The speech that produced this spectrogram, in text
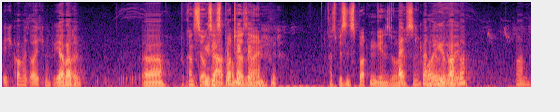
ich- komme mit euch mit. Ja, warte. Äh, Du kannst ja unser ja, Spotter sein. Du kannst ein bisschen spotten gehen, so, weißt du? Ich kann eine Waffe? Mann.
